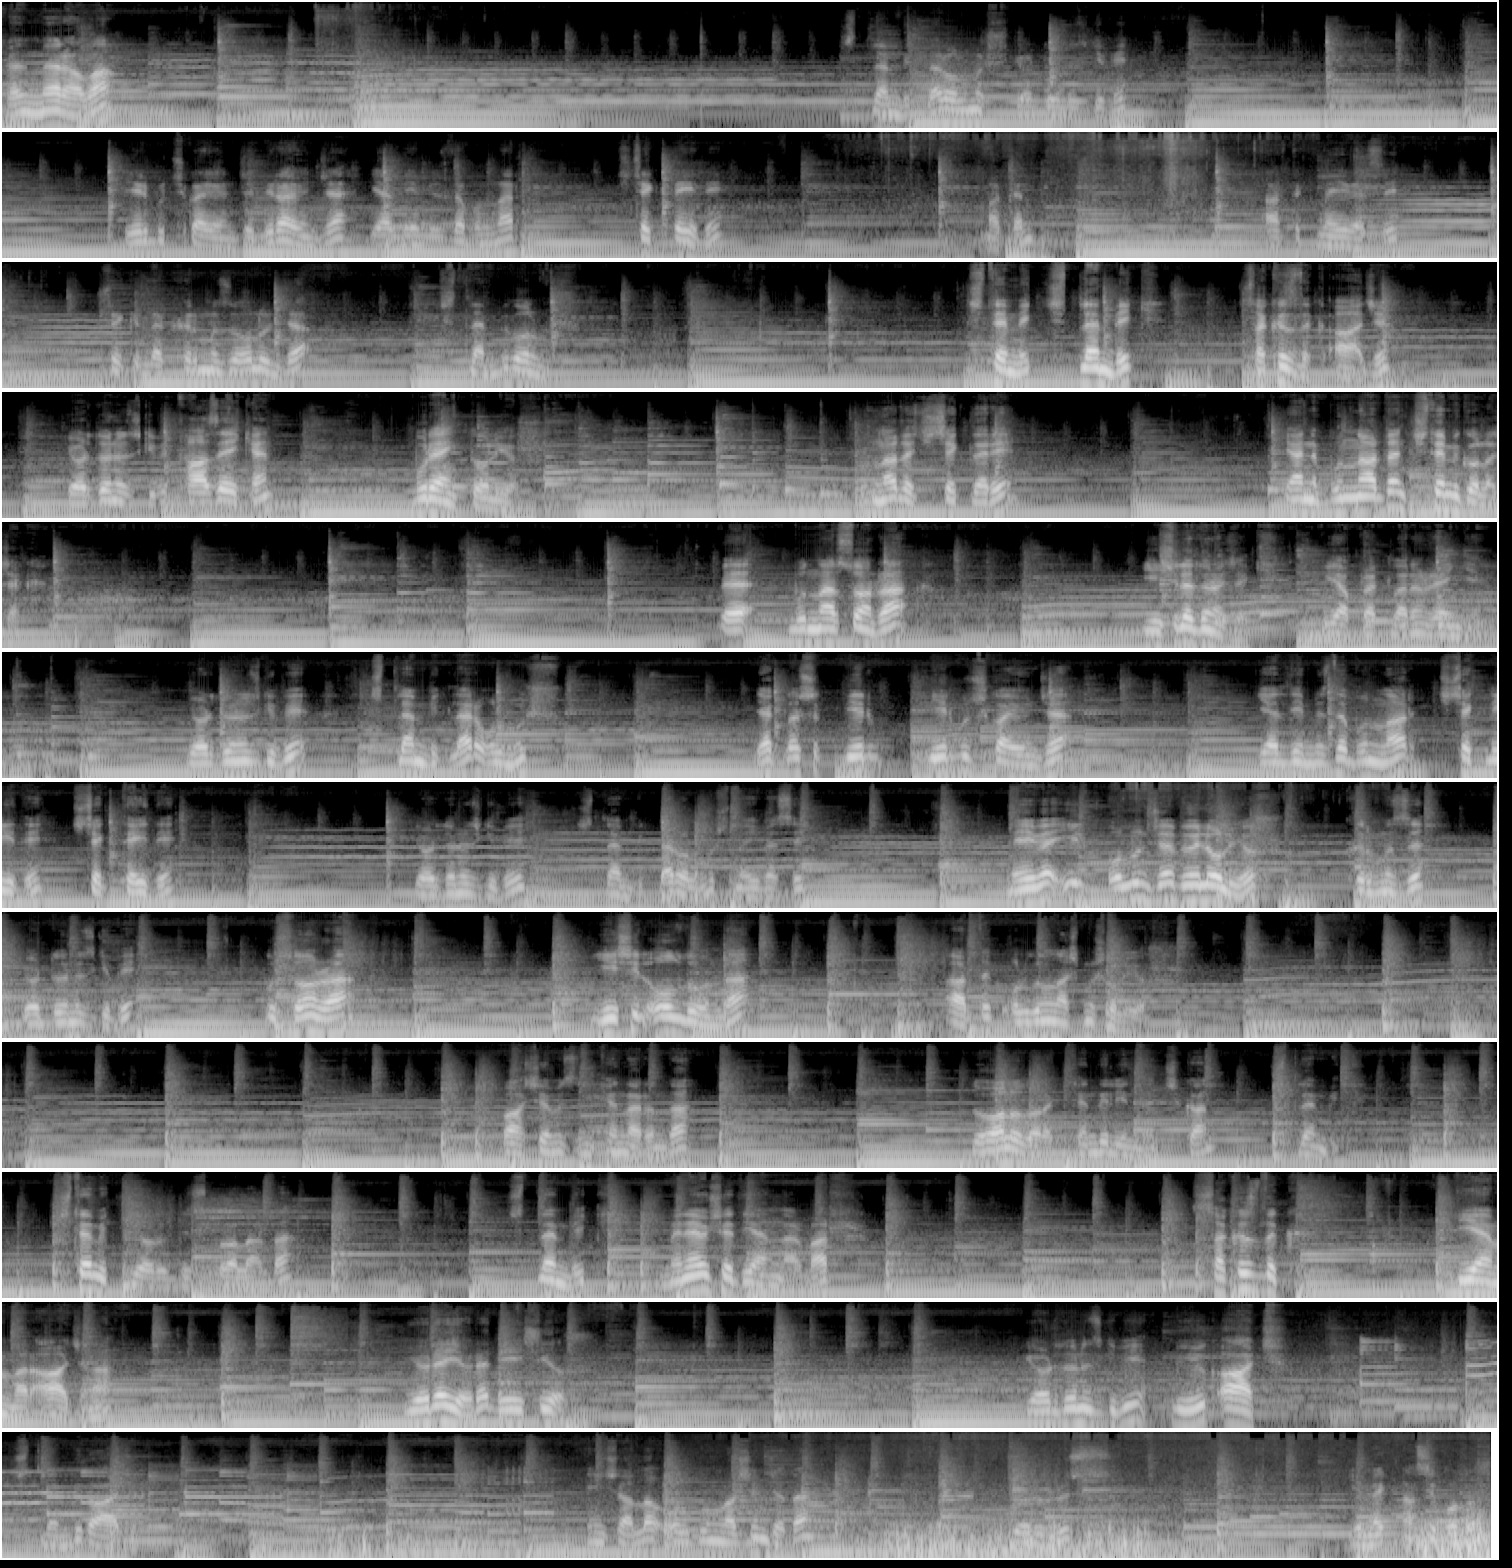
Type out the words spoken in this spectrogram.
Efendim merhaba. Çitlendikler olmuş gördüğünüz gibi. Bir buçuk ay önce, bir ay önce geldiğimizde bunlar çiçekteydi. Bakın artık meyvesi bu şekilde kırmızı olunca çitlenbik olmuş. Çitemik, çitlembik, sakızlık ağacı. Gördüğünüz gibi tazeyken bu renkte oluyor. Bunlar da çiçekleri yani bunlardan çitemik olacak. Ve bunlar sonra yeşile dönecek bu yaprakların rengi. Gördüğünüz gibi çitlembikler olmuş. Yaklaşık bir, bir buçuk ay önce geldiğimizde bunlar çiçekliydi, çiçekteydi. Gördüğünüz gibi çitlembikler olmuş meyvesi. Meyve ilk olunca böyle oluyor. Kırmızı gördüğünüz gibi. Bu sonra yeşil olduğunda artık olgunlaşmış oluyor. Bahçemizin kenarında doğal olarak kendiliğinden çıkan çitlembik. Çitemik diyoruz biz buralarda. Çitlembik, menevşe diyenler var. Sakızlık diyen var ağacına. Yöre yöre değişiyor. Gördüğünüz gibi büyük ağaç. Çitlembik ağacı. İnşallah olgunlaşınca da görürüz. Yemek nasip olur.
